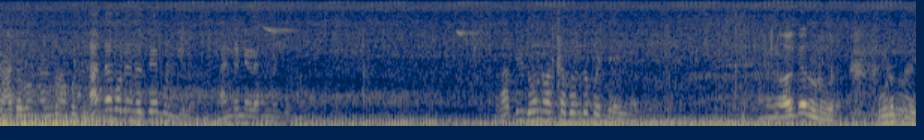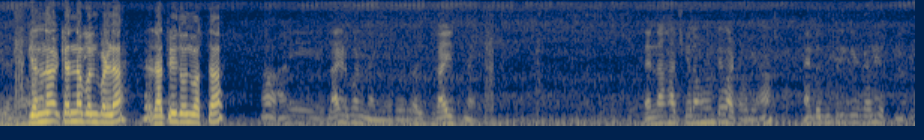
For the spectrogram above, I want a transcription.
हात दाखवल्यानंतर ते पण गेलं आणि त्यांच्याकडे helmet पण. रात्री दोन वाजता बंद पडले आहे. आणि अर्ध्या रोडवर. आहे. केन्ना केन्ना बंद पडला? रात्री दोन वाजता? आणि लाइट पण नाही आहे रोडवर. काहीच नाही. त्यांना हात केला म्हणून ते वाटवले हा? नाही तर दुसरी केस झाली असती इथे.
